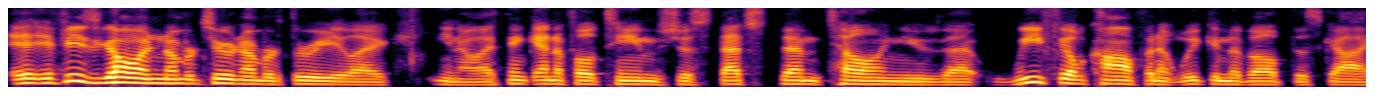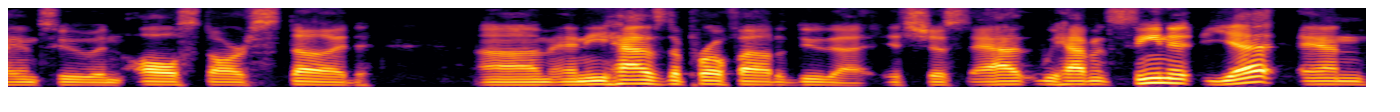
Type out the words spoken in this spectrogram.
if he's going number two or number three, like, you know, I think NFL teams just that's them telling you that we feel confident we can develop this guy into an all star stud um, and he has the profile to do that. It's just we haven't seen it yet, and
